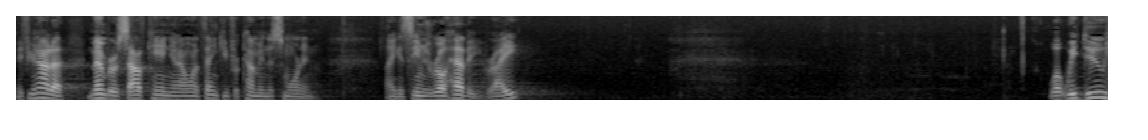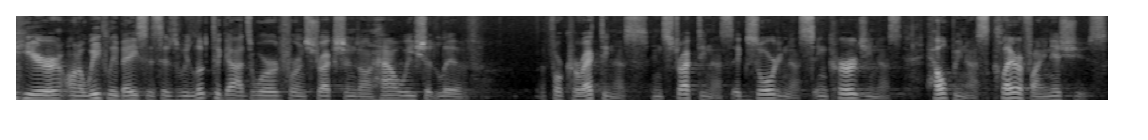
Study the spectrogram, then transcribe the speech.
If you're not a member of South Canyon, I want to thank you for coming this morning. Like it seems real heavy, right? What we do here on a weekly basis is we look to God's Word for instructions on how we should live, for correcting us, instructing us, exhorting us, encouraging us, helping us, clarifying issues.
